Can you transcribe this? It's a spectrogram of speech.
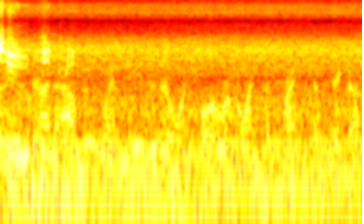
200. 1000, wind 2014, where we went to right, to takeoff.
